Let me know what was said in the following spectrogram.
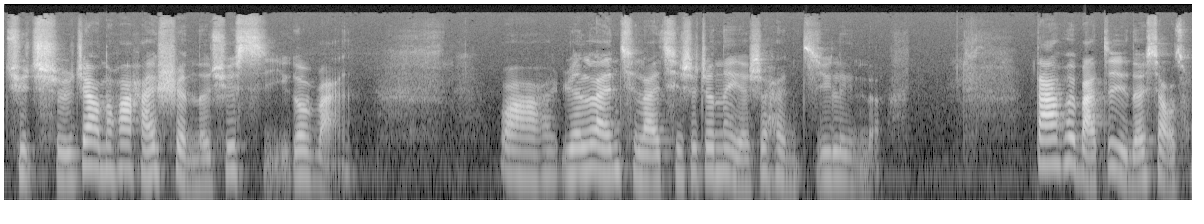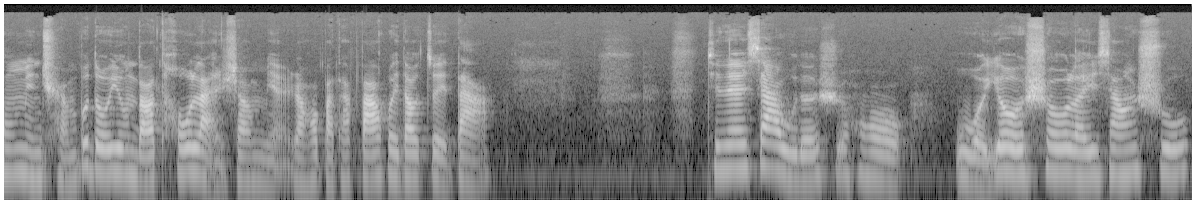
去吃，这样的话还省得去洗一个碗。哇，人懒起来其实真的也是很机灵的。大家会把自己的小聪明全部都用到偷懒上面，然后把它发挥到最大。今天下午的时候，我又收了一箱书，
